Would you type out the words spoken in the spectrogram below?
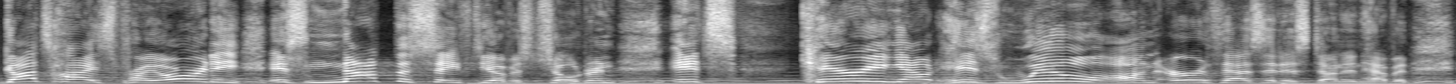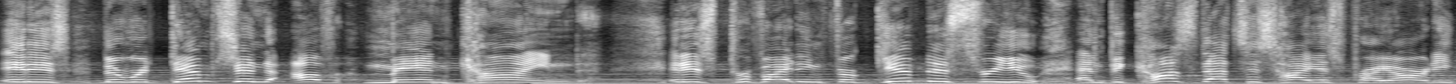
God's highest priority is not the safety of his children, it's carrying out his will on earth as it is done in heaven. It is the redemption of mankind. It is providing forgiveness for you. And because that's his highest priority,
